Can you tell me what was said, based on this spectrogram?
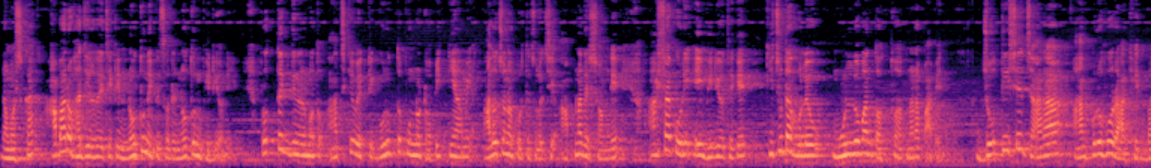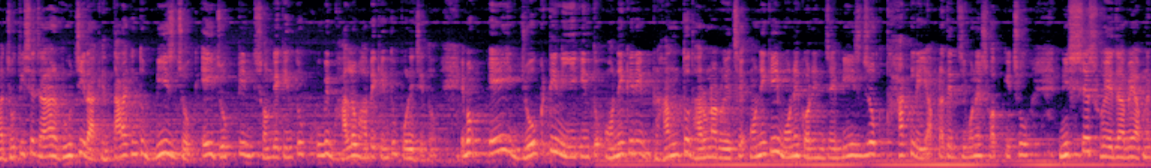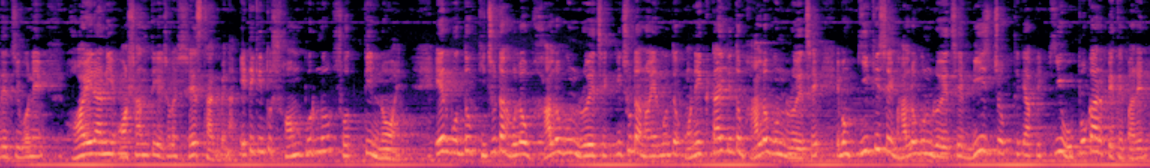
নমস্কার, আবারও হাজির হয়েছে একটি নতুন এপিসোডে নতুন ভিডিও নিয়ে। প্রত্যেক দিনের মতো আজকেও একটি গুরুত্বপূর্ণ টপিক নিয়ে আমি আলোচনা করতে চলেছি আপনাদের সঙ্গে। আশা করি এই ভিডিও থেকে কিছুটা হলেও মূল্যবান তথ্য আপনারা পাবেন। জ্যোতিষে যারা আগ্রহ রাখেন বা জ্যোতিষে যারা রুচি রাখেন, তারা কিন্তু বীজ যোগ, এই যোগটির সঙ্গে কিন্তু খুবই ভালোভাবে কিন্তু পরিচিত। এবং এই যোগটি নিয়ে কিন্তু অনেকেরই ভ্রান্ত ধারণা রয়েছে। অনেকেই মনে করেন যে বীজ যোগ থাকলেই আপনাদের জীবনে সব কিছু নিঃশেষ হয়ে যাবে, আপনাদের জীবনে হয়রানি, অশান্তি এসবের শেষ থাকবে না। এটি কিন্তু সম্পূর্ণ সত্যি নয়। এর মধ্যেও কিছুটা হলেও ভালো গুণ রয়েছে, কিছুটা নয়, এর মধ্যে অনেকটাই কিন্তু ভালো গুণ রয়েছে এবং কি কি সেই ভালো গুণ রয়েছে, বীজ যোগ থেকে আপনি কি উপকার পেতে পারেন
